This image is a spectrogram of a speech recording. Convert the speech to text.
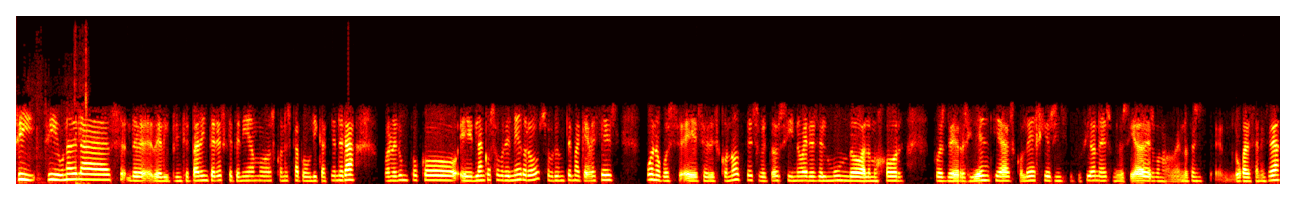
Sí, sí, una de las del principal interés que teníamos con esta publicación era poner un poco eh, blanco sobre negro sobre un tema que a veces, bueno, pues eh, se desconoce, sobre todo si no eres del mundo, a lo mejor, pues de residencias, colegios, instituciones, universidades, bueno, en otros lugares también sea,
